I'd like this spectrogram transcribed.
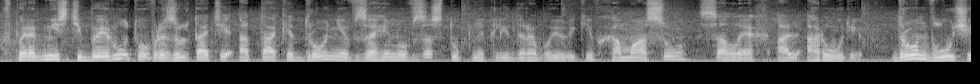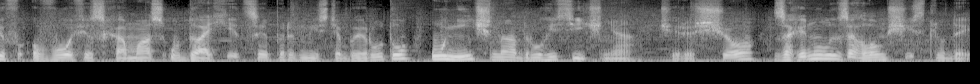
В передмісті Бейруту в результаті атаки дронів загинув заступник лідера бойовиків Хамасу Салех Аль-Арурі. Дрон влучив в офіс Хамас у Дахі, це передмістя Бейруту, у ніч на 2 січня, через що загинули загалом 6 людей.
